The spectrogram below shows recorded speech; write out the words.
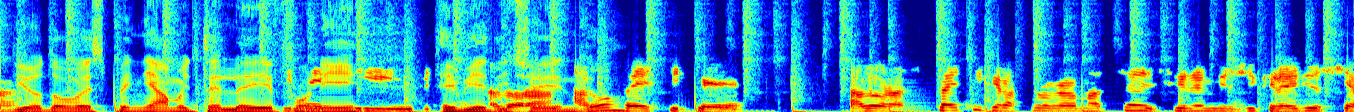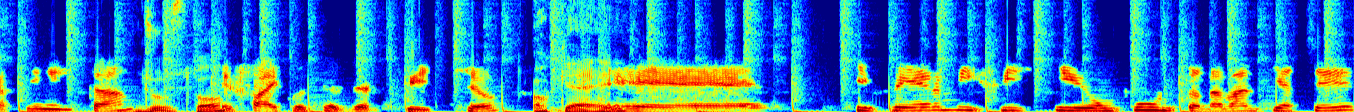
radio, dove spegniamo i telefoni metti- e via allora, dicendo. Aspetti che, allora, aspetti che la programmazione di Cine Music Radio sia finita Giusto. e fai questo esercizio. Ok. E ti fermi, fissi un punto davanti a te,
